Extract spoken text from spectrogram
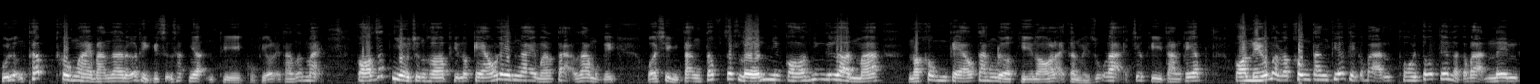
khối lượng thấp không ai bán ra nữa thì cái sự xác nhận thì cổ phiếu lại tăng rất mạnh. Có rất nhiều trường hợp thì nó kéo lên ngay mà nó tạo ra một cái quá trình tăng tốc rất lớn nhưng có những cái lần mà nó không kéo tăng được thì nó lại cần phải rũ lại trước khi tăng tiếp. Còn nếu mà nó không tăng tiếp thì các bạn thôi tốt nhất là các bạn nên uh,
